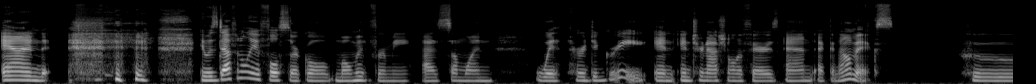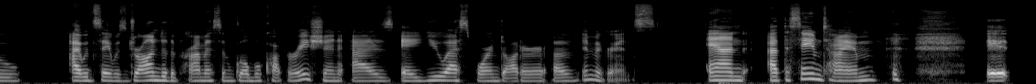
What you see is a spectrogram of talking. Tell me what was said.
And it was definitely a full circle moment for me as someone with her degree in international affairs and economics, who I would say was drawn to the promise of global cooperation as a US born daughter of immigrants. And at the same time, it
